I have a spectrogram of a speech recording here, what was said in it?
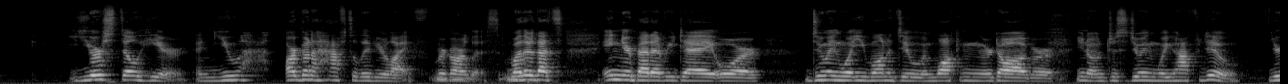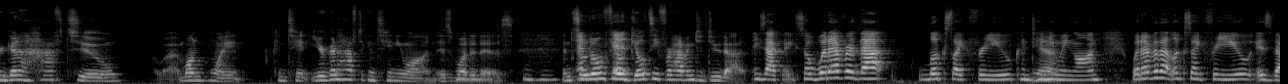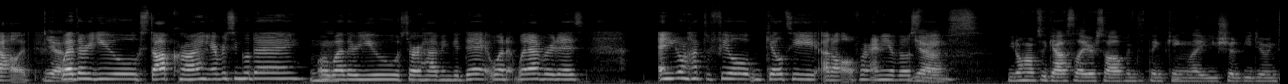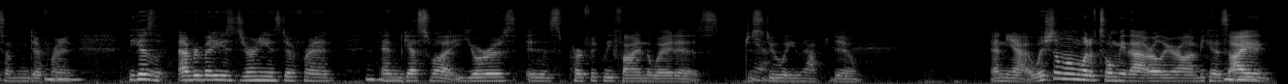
you're still here and you are going to have to live your life mm-hmm. regardless. Mm-hmm. Whether that's in your bed every day or doing what you want to do and walking your dog or, you know, just doing what you have to do. You're going to have to, at one point, continue. You're going to have to continue on, is what it mm-hmm. is. And so And- don't feel and- guilty for having to do that. Exactly. So whatever that looks like for you, continuing on, whatever that looks like for you is valid. Yeah. Whether you stop crying every single day or Mhm. whether you start having a day, what whatever it is, and you don't have to feel guilty at all for any of those Yes. things. You don't have to gaslight yourself into thinking like you should be doing something different Mm-hmm. because everybody's journey is different Mm-hmm. and guess what? Yours is perfectly fine the way it is. Just Yeah. do what you have to do. And yeah, I wish someone would have told me that earlier on because Mm-hmm. I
